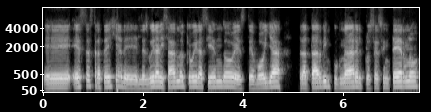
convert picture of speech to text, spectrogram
Eh, esta estrategia de les voy a ir avisando qué voy a ir haciendo, este, voy a tratar de impugnar el proceso interno,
